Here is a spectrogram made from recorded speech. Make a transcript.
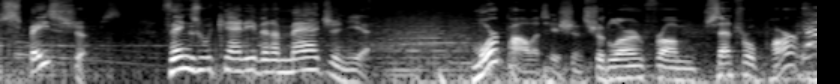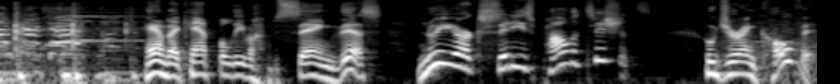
spaceships, things we can't even imagine yet. More politicians should learn from Central Park. And I can't believe I'm saying this New York City's politicians, who during COVID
